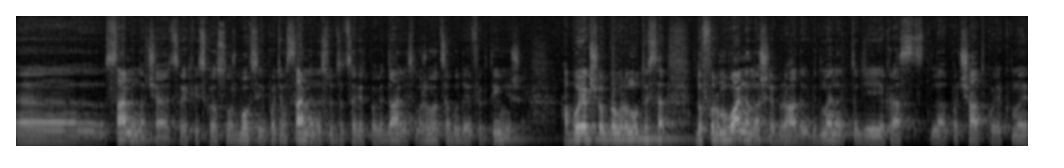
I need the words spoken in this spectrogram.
е, самі навчають своїх військовослужбовців і потім самі несуть за це відповідальність. Можливо, це буде ефективніше. Або якщо повернутися до формування нашої бригади, від мене тоді якраз на початку, як ми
